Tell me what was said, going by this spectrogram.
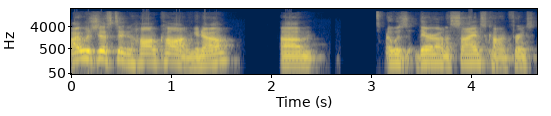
I was just in Hong Kong, you know, um, I was there on a science conference.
